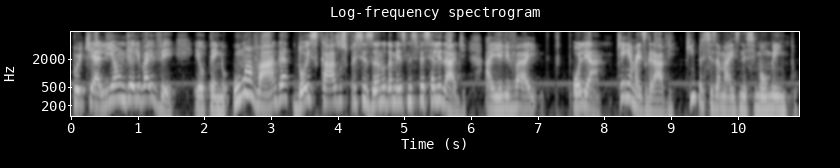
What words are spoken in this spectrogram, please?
porque ali é onde ele vai ver. Eu tenho uma vaga, dois casos precisando da mesma especialidade. Aí ele vai olhar quem é mais grave? Quem precisa mais nesse momento?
